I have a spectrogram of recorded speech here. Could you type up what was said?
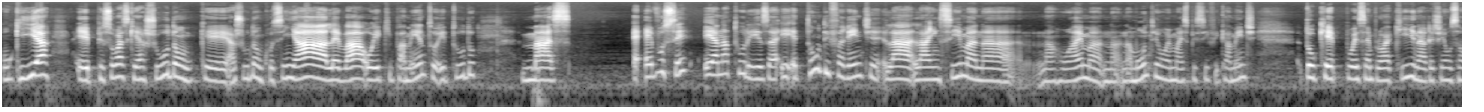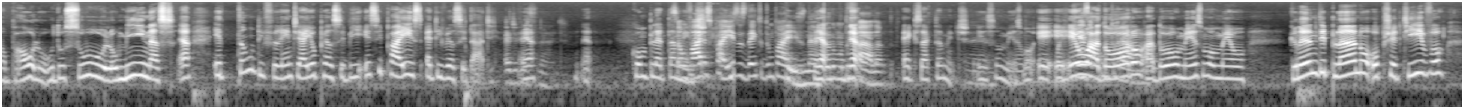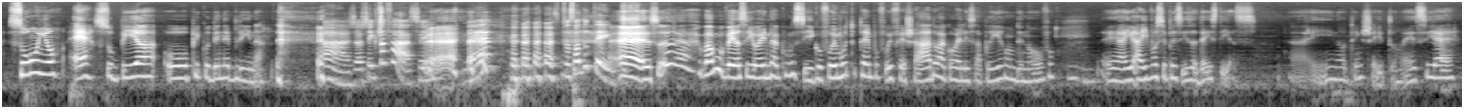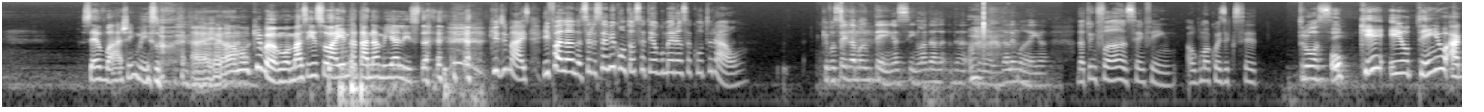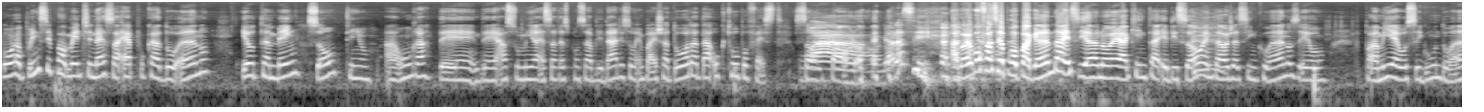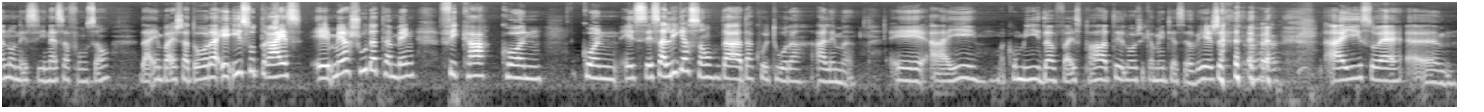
o guia, e pessoas que ajudam, que ajudam a cozinhar, levar o equipamento e tudo, mas é, é você e a natureza. E é tão diferente lá, lá em cima, na, na Roraima, na, na Monte Roraima especificamente, do que, por exemplo, aqui na região São Paulo, ou do Sul, ou Minas. É, é tão diferente. Aí eu percebi, esse país é diversidade. É diversidade. É, é, completamente. São vários países dentro de um país, né? É, Todo mundo é, fala. Exatamente, é, isso mesmo. Uma, e, uma eu adoro, cultural. adoro mesmo o meu grande plano, objetivo, sonho é subir o Pico de Neblina. Ah, já achei que tá fácil, hein? É. Né? só do tempo. É, isso, é, vamos ver se eu ainda consigo. Foi muito tempo, foi fechado, agora eles abriram de novo. Uhum. É, aí, aí você precisa 10 dias. Aí não tem jeito. Esse é selvagem mesmo. Aí vamos que vamos. Mas isso ainda está na minha lista. que demais. E falando, você me contou se você tem alguma herança cultural que você ainda mantém, assim, lá da, da, da, da Alemanha da tua infância, enfim, alguma coisa que você trouxe? O que eu tenho agora, principalmente nessa época do ano, eu também sou, tenho a honra de, de assumir essa responsabilidade, sou embaixadora da Oktoberfest São Uau, Paulo. Agora sim. Agora eu vou fazer propaganda. Esse ano é a quinta edição, então já cinco anos. Eu, para mim é o segundo ano nesse nessa função da embaixadora e isso traz e me ajuda também ficar com com esse, essa ligação da, da cultura alemã. E aí a comida faz parte, logicamente a cerveja. Uhum. aí isso é um,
